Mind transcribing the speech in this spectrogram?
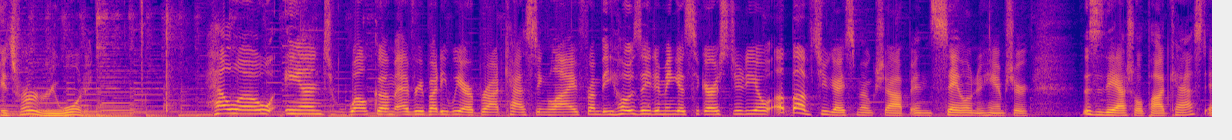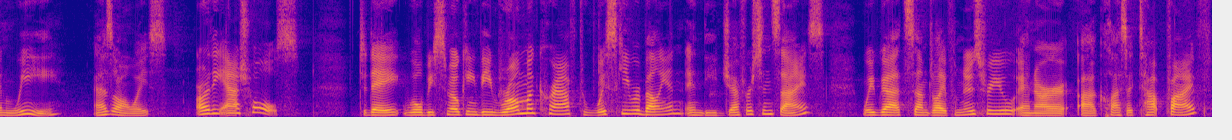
It's very rewarding. Hello and welcome, everybody. We are broadcasting live from the Jose Dominguez Cigar Studio above Two Guys Smoke Shop in Salem, New Hampshire. This is the Ashhole Podcast, and we, as always, are the Ashholes. Today, we'll be smoking the Roma Craft Whiskey Rebellion in the Jefferson size. We've got some delightful news for you and our uh, classic top five.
